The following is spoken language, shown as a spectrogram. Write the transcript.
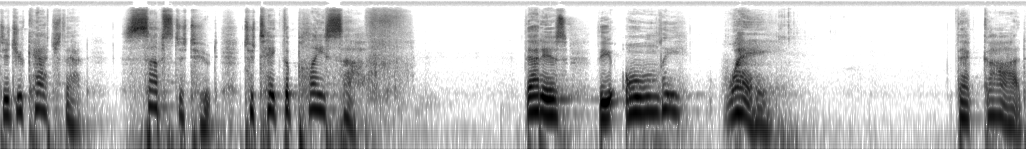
Did you catch that? Substitute, to take the place of. That is the only way that God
